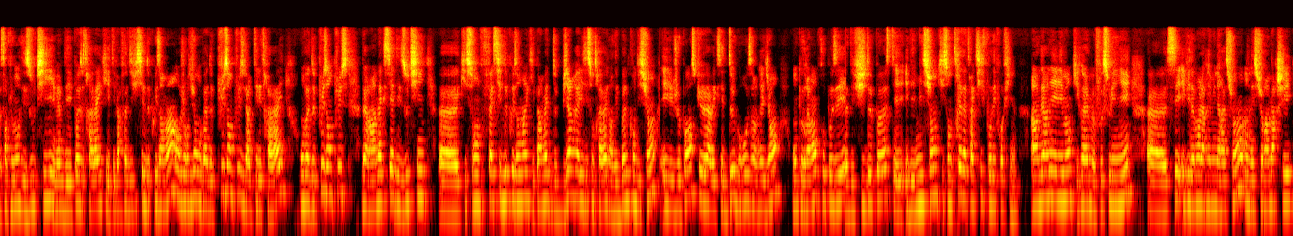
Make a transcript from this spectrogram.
simplement des outils et même des postes de travail qui étaient parfois difficiles de prise en main. Aujourd'hui, on va de plus en plus vers le télétravail. On va de plus en plus vers un accès à des outils qui sont faciles de prise en main et qui permettent de bien réaliser son travail dans des bonnes conditions. Et je pense qu'avec ces deux gros ingrédients, on peut vraiment proposer des fiches de poste et, et des missions qui sont très attractives pour des profils. Un dernier élément qui quand même faut souligner, euh, c'est évidemment la rémunération. On est sur un marché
